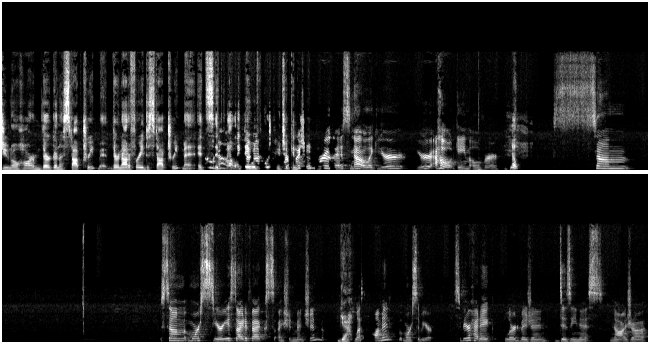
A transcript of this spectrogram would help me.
do no harm, they're going to stop treatment. They're not afraid to stop treatment. It's oh, it's not like they would force you to continue through this. No, like you're you're out, game over. Yep. Some some more serious side effects I should mention. Yeah. Less common, but more severe. Severe headache, blurred vision, dizziness, nausea,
